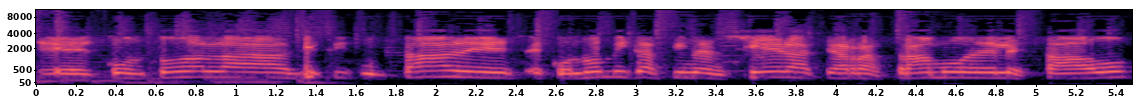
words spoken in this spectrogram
eh, con todas las dificultades económicas, financieras que arrastramos del Estado,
